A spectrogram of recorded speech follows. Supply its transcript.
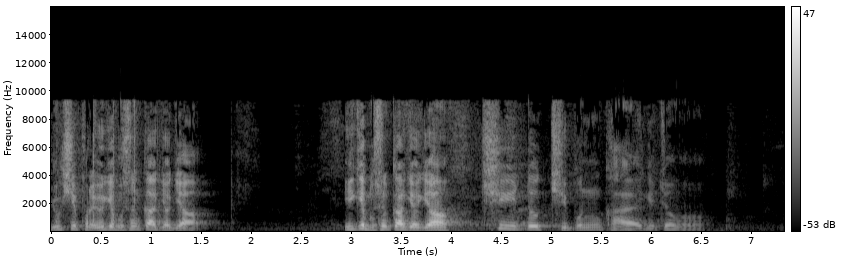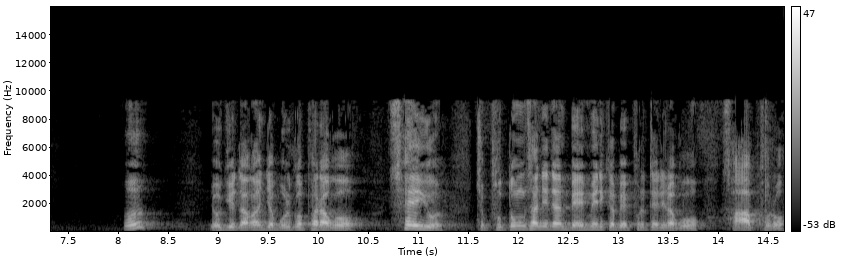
60%. 이게 무슨 가격이야? 이게 무슨 가격이야? 취득 지분 가액이죠, 뭐. 어? 여기에다가 이제 뭘 곱하라고? 세율. 지금 부동산에 대한 매매니까 몇 프로 때리라고? 4%.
